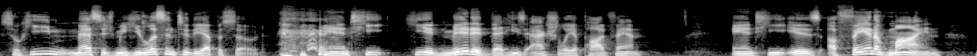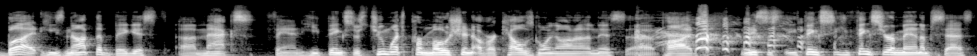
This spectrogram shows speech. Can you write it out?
So he messaged me. He listened to the episode, and he he admitted that he's actually a pod fan, and he is a fan of mine, but he's not the biggest uh, Max fan. He thinks there's too much promotion of Arkells going on on this uh, pod. and he's just, he thinks he thinks you're a man obsessed.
